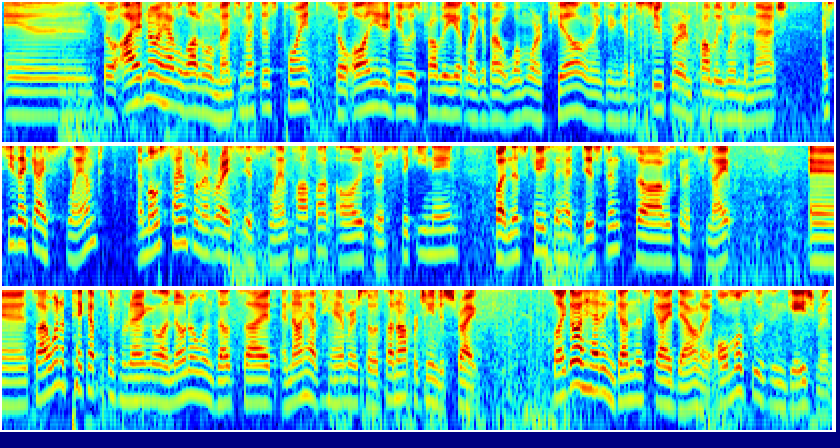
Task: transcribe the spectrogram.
And so I know I have a lot of momentum at this point, so all I need to do is probably get like about one more kill, and I can get a super and probably win the match. I see that guy slammed, and most times whenever I see a slam pop up, I'll always throw a sticky nade, but in this case I had distance, so I was going to snipe. And so I want to pick up a different angle, I know no one's outside, and now I have hammer, so it's an opportunity to strike. So I go ahead and gun this guy down, I almost lose engagement,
